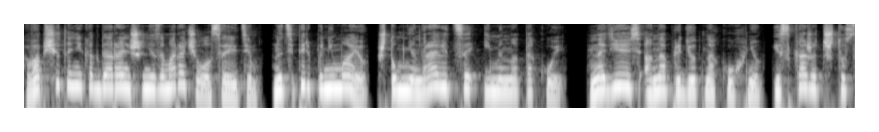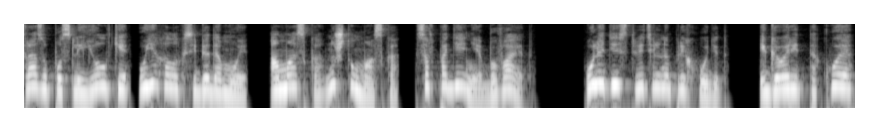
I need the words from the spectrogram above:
Вообще-то никогда раньше не заморачивался этим, но теперь понимаю, что мне нравится именно такой. Надеюсь, она придет на кухню и скажет, что сразу после елки уехала к себе домой. А маска, ну что маска, совпадение бывает. Оля действительно приходит, и говорит такое,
